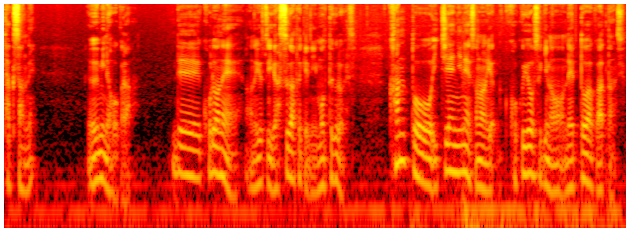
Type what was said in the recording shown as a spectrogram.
たくさんね。海の方から。で、これをね、あの要するに安ヶ岳に持ってくるわけです。関東一円にね、その黒曜石のネットワークがあったんですよ。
